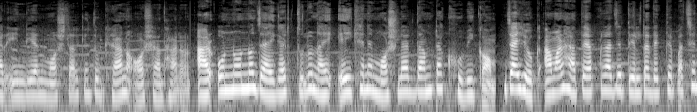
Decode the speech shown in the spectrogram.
আর ইন্ডিয়ান মশলার কিন্তু ঘ্রাণ অসাধারণ। আর অন্য অন্য জায়গার তুলনায় এইখানে মশলার দামটা খুবই কম। যাই হোক, আমার হাতে আপনারা যে তেলটা দেখতে পাচ্ছেন,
